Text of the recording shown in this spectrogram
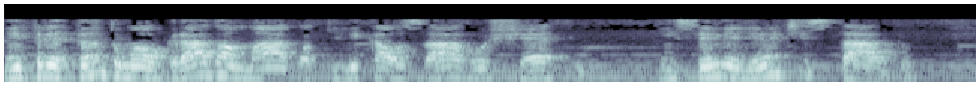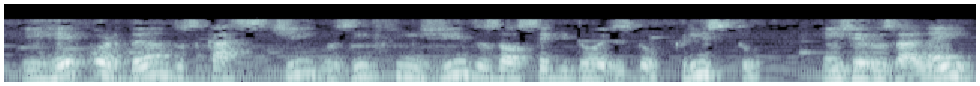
Entretanto, malgrado a mágoa que lhe causava o chefe em semelhante estado, e recordando os castigos infligidos aos seguidores do Cristo em Jerusalém,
